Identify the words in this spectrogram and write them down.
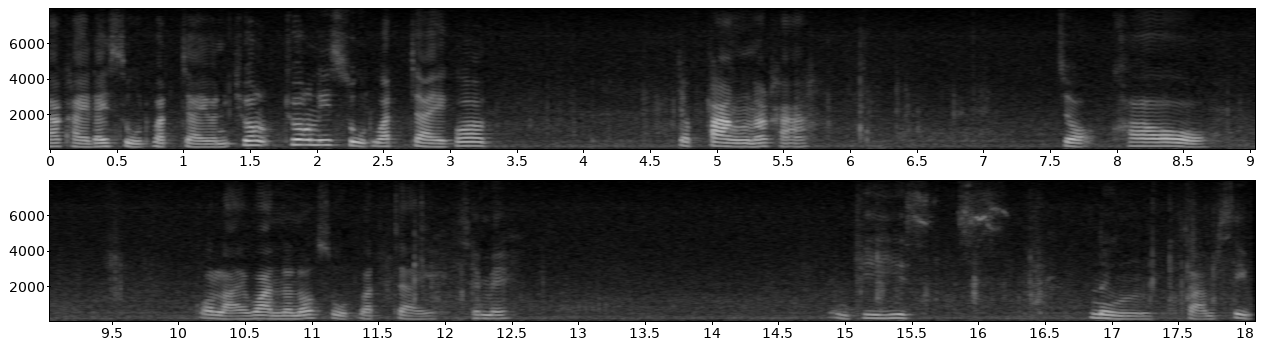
ถ้าใครได้สูตรวัดใจวันนี้ช่วงช่วงนี้สูตรวัดใจก็จะปังนะคะ เจาะเข้า ก็หลายวันแล้วเนาะสูตรวัดใจใช่ไหมวันที่หนึ่งสามสิบ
